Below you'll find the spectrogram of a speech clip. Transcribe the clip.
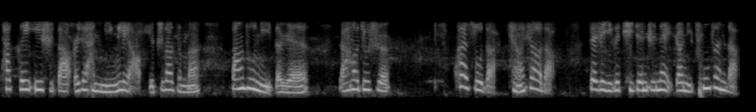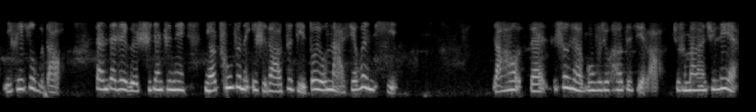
他可以意识到，而且很明了，也知道怎么。帮助你的人，然后就是快速的、强效的，在这一个期间之内，让你充分的，你可以做不到，但在这个时间之内，你要充分的意识到自己都有哪些问题，然后再剩下的功夫就靠自己了，就是慢慢去练。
